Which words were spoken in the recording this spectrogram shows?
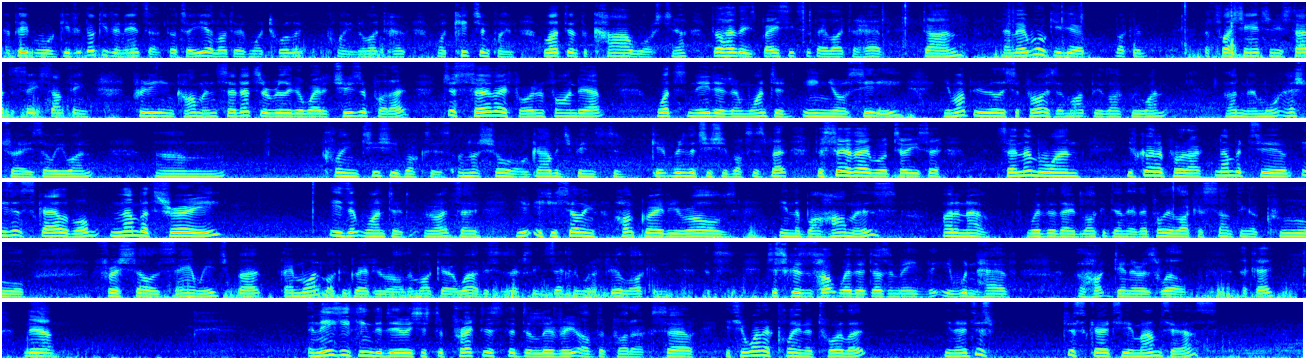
And people will give you, they'll give you an answer. They'll say, yeah, I'd like to have my toilet cleaned. I'd like to have my kitchen cleaned. I'd like to have the car washed, you know. They'll have these basics that they like to have done and they will give you like a, a flash answer and you start to see something pretty in common. So that's a really good way to choose a product. Just survey for it and find out what's needed and wanted in your city you might be really surprised. It might be like we want, I don't know, more ashtrays or we want um, clean tissue boxes. I'm not sure, or garbage bins to get rid of the tissue boxes. But the survey will tell you. So, so number one, you've got a product. Number two, is it scalable? Number three, is it wanted? All right. So you, if you're selling hot gravy rolls in the Bahamas, I don't know whether they'd like it down there. They probably like a something, a cool fresh salad sandwich, but they might like a gravy roll. They might go, wow, this is actually exactly what I feel like. And it's just because it's hot weather, it doesn't mean that you wouldn't have a hot dinner as well. Okay. Now, an easy thing to do is just to practice the delivery of the product. So if you want to clean a toilet, you know, just just go to your mum's house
